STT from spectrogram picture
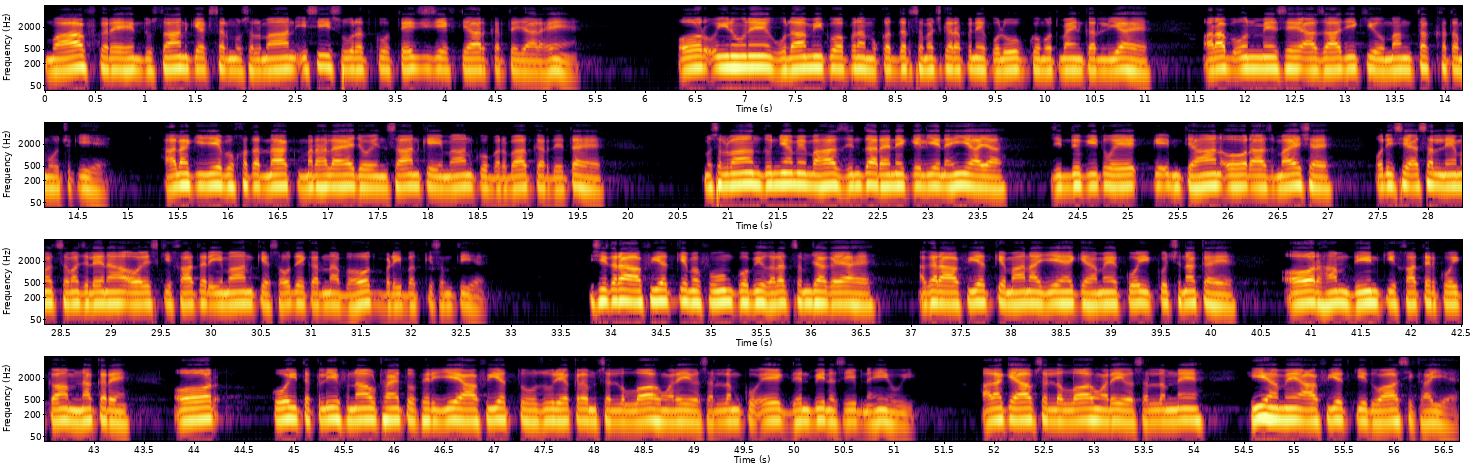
معاف کرے، ہندوستان کے اکثر مسلمان اسی صورت کو تیزی سے اختیار کرتے جا رہے ہیں۔ اور انہوں نے غلامی کو اپنا مقدر سمجھ کر اپنے قلوب کو مطمئن کر لیا ہے اور اب ان میں سے آزادی کی امنگ تک ختم ہو چکی ہے۔ حالانکہ یہ وہ خطرناک مرحلہ ہے جو انسان کے ایمان کو برباد کر دیتا ہے۔ مسلمان دنیا میں محاذ زندہ رہنے کے لیے نہیں آیا زندگی تو ایک امتحان اور آزمائش ہے اور اسے اصل نعمت سمجھ لینا اور اس کی خاطر ایمان کے سودے کرنا بہت بڑی بدقسمتی ہے۔ اسی طرح عافیت کے مفہوم کو بھی غلط سمجھا گیا ہے۔ اگر عافیت کے معنی یہ ہے کہ ہمیں کوئی کچھ نہ کہے اور ہم دین کی خاطر کوئی کام نہ کریں اور کوئی تکلیف نہ اٹھائیں تو پھر یہ عافیت تو حضور اکرم صلی اللہ علیہ وسلم کو ایک دن بھی نصیب نہیں ہوئی۔ حالانکہ آپ صلی اللہ علیہ وسلم نے ہی ہمیں عافیت کی دعا سکھائی ہے۔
